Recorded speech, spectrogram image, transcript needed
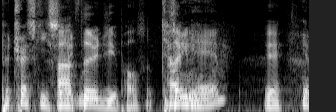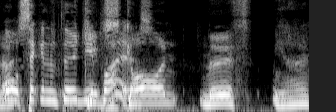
Petrevski uh, third year Polson. Second. Cunningham, yeah, you know, all second and third year Gibbs players gone, Murph, you know.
